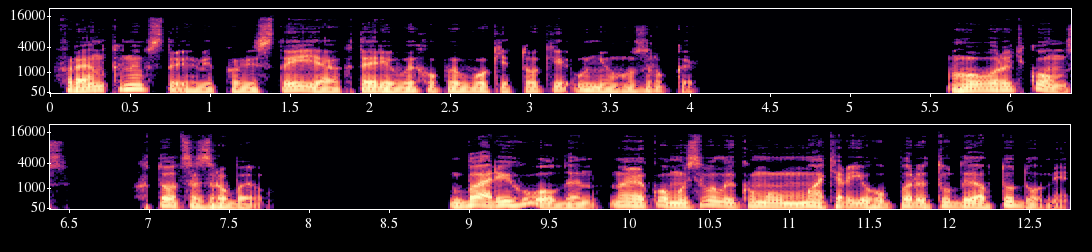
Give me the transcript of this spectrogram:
Френк не встиг відповісти, як Террі вихопив вокітокі у нього з руки. Говорить Комс. Хто це зробив? Баррі Голден на якомусь великому матір його перетуди автодомі.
